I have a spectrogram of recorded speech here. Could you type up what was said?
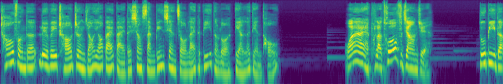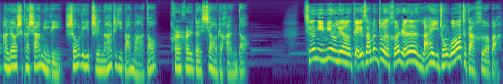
嘲讽的略微朝正摇摇摆摆的向伞兵线走来的毕德罗点了点头。喂，普拉托夫将军。独臂的阿廖什卡沙米里手里只拿着一把马刀，呵呵的笑着喊道：“请你命令给咱们顿河人来一盅沃特干喝吧。”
